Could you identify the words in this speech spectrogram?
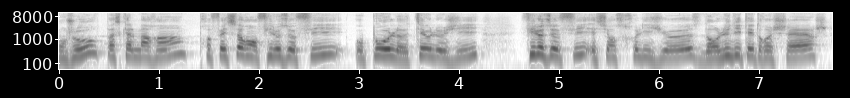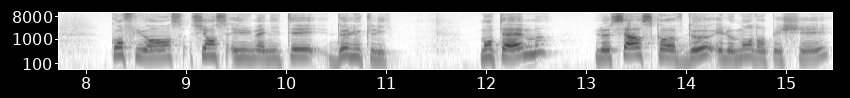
Bonjour, Pascal Marin, professeur en philosophie au pôle théologie, philosophie et sciences religieuses dans l'unité de recherche Confluence, sciences et humanité de l'UCLI. Mon thème, le SARS-CoV-2 et le monde empêché,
